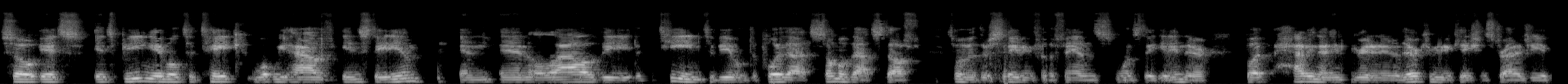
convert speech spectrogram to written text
So it's it's being able to take what we have in stadium and and allow the, the team to be able to deploy that some of that stuff, some of it they're saving for the fans once they get in there, but having that integrated into their communication strategy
